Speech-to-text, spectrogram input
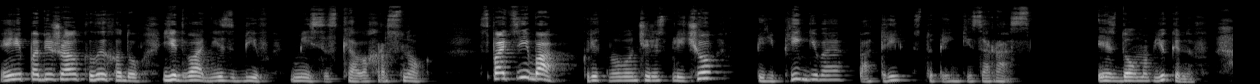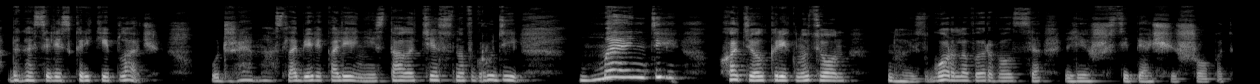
и побежал к выходу, едва не сбив миссис Келлахар с ног. «Спасибо!» — крикнул он через плечо перепрыгивая по три ступеньки за раз. Из дома Бьюкинов доносились крики и плач. У Джема ослабели колени и стало тесно в груди. «Мэнди!» — хотел крикнуть он, но из горла вырвался лишь сипящий шепот.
